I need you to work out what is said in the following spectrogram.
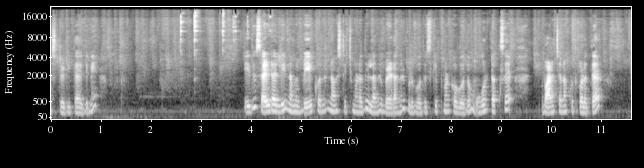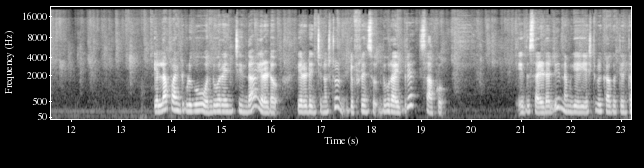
ಅಷ್ಟು ಹಿಡಿತಾ ಇದ್ದೀನಿ. ಇದು ಸೈಡಲ್ಲಿ ನಮಗೆ ಬೇಕು ಅಂದರೆ ನಾವು ಸ್ಟಿಚ್ ಮಾಡೋದು, ಇಲ್ಲಾಂದರೆ ಬೇಡ ಅಂದರೆ ಬಿಡ್ಬೋದು. ಸ್ಕಿಪ್ ಮಾಡ್ಕೋಬೋದು. ಮೂರು ಟಕ್ಸೆ ಭಾಳ ಚೆನ್ನಾಗಿ ಕೂತ್ಕೊಳ್ಳುತ್ತೆ. ಎಲ್ಲ ಪಾಯಿಂಟ್ಗಳಿಗೂ ಒಂದೂವರೆ ಇಂಚಿಂದ ಎರಡು ಎರಡು ಇಂಚಿನಷ್ಟು ಡಿಫ್ರೆನ್ಸು ದೂರ ಇದ್ದರೆ ಸಾಕು. ಇದು ಸೈಡಲ್ಲಿ ನಮಗೆ ಎಷ್ಟು ಬೇಕಾಗುತ್ತೆ ಅಂತ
